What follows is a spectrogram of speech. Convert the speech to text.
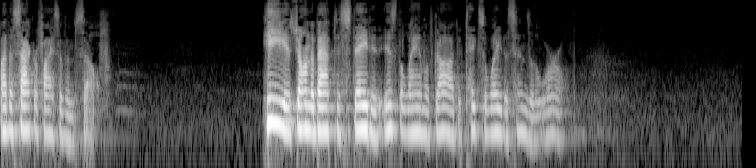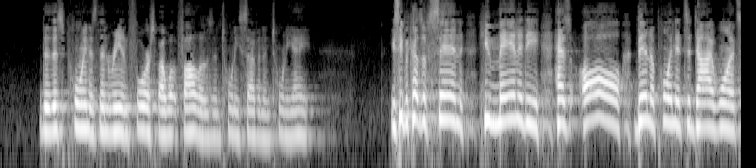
by the sacrifice of himself. He, as John the Baptist stated, is the Lamb of God that takes away the sins of the world. This point is then reinforced by what follows in 27 and 28. You see, because of sin, humanity has all been appointed to die once,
